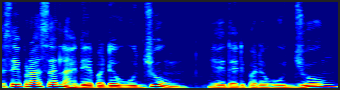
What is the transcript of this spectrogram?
saya perasanlah daripada hujung ya daripada hujung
